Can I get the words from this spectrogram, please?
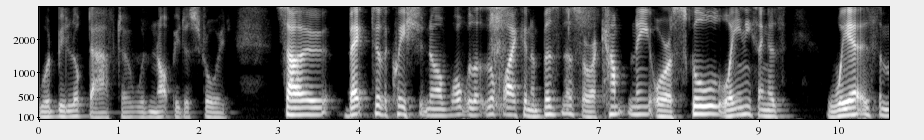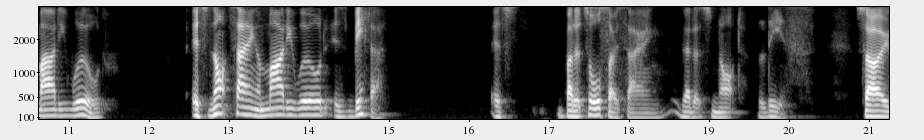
would be looked after, would not be destroyed. So, back to the question of what will it look like in a business or a company or a school or anything is where is the Māori world? It's not saying a Māori world is better. It's, but it's also saying that it's not less. So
